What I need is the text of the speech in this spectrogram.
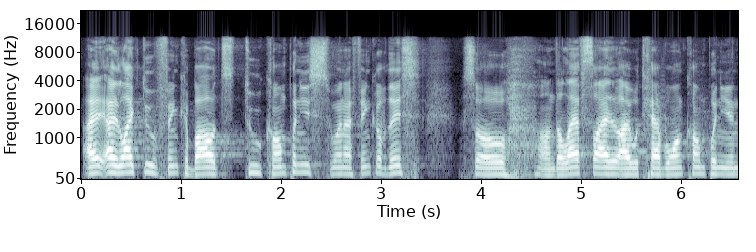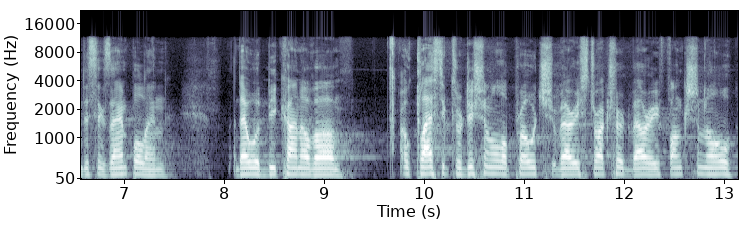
I, I like to think about two companies when I think of this. So on the left side, I would have one company in this example, and that would be kind of a, a classic traditional approach, very structured, very functional,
